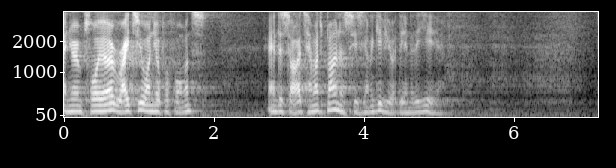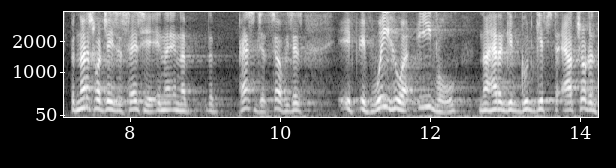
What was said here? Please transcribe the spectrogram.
and your employer rates you on your performance and decides how much bonus he's going to give you at the end of the year. But notice what Jesus says here in the, in the, the passage itself. He says, if, if we who are evil know how to give good gifts to our children,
